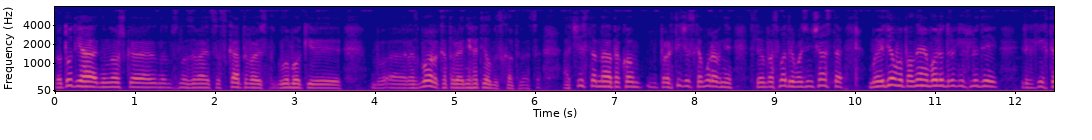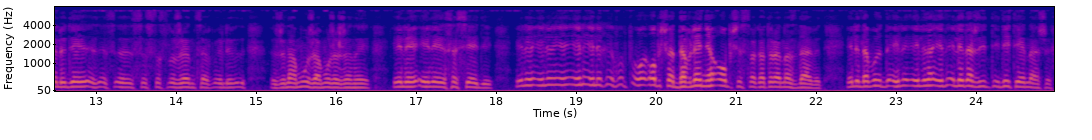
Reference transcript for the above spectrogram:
Но тут я немножко, что называется, скатываюсь в глубокий э, разбор, который не хотел бы скатываться. А чисто на таком практическом уровне, если мы посмотрим, очень часто мы идем, выполняем волю других людей, или каких-то людей, сослуженцев, или жена мужа, а мужа жены, или, или соседей, или, или, или, или общее давление общества, которое нас давит, или, или, или, или даже детей наших,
